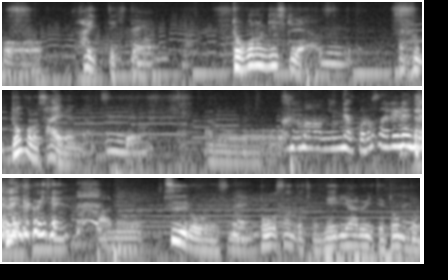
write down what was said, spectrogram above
こう入ってきて、はい。どこの儀式だよ、うん。どこのサイレンだっつって、うん。あのこのままみんな殺されるんじゃないかみたいな。あの通路をですね、はい。坊さんたちが練り歩いてどんどん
